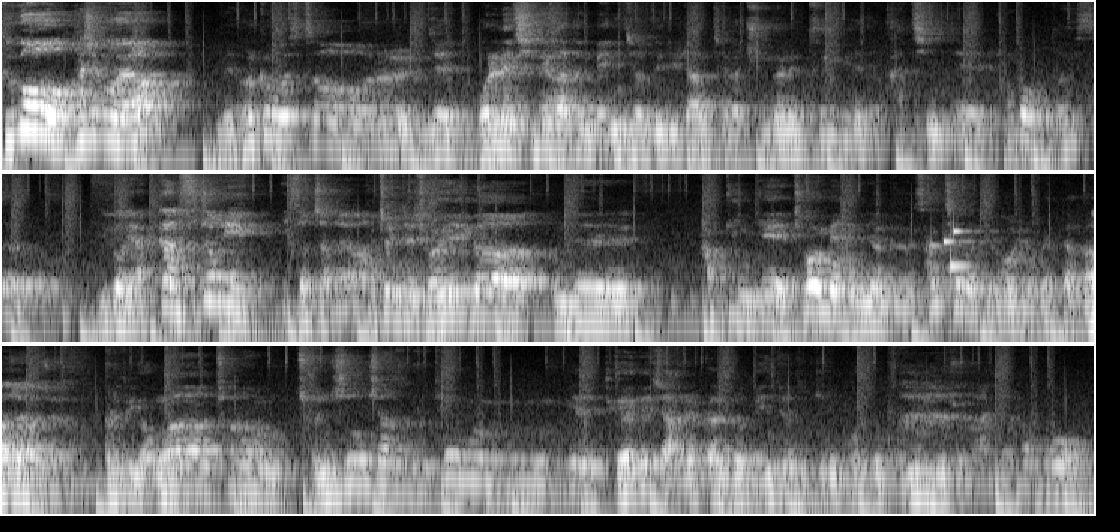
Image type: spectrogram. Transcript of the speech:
그거 하신 거예요? 네, 헐크버스터를 이제 원래 진행하던 매니저들이랑 제가 중간에 투입이 돼서 같이 이제 협업을 또 했어요. 이거 약간 수정이 있었잖아요. 그렇죠. 이제 저희가 이제 바뀐 게 처음에는 그냥 그 상체만 들어가려고 했다가 맞아요, 맞아요. 그래도 영화처럼 전신샷으로 태우는 게 돼야 되지 않을까 해서 매니저들끼리 모여서 고민도 좀 많이 하고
